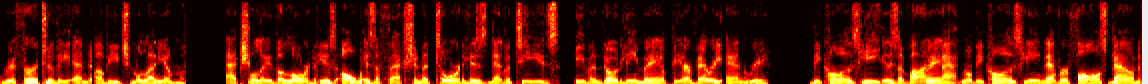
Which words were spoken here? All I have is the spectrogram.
refer to the end of each millennium. Actually, the Lord is always affectionate toward his devotees, even though he may appear very angry. Because he is a Vyatma, because he never falls down,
